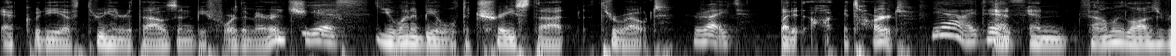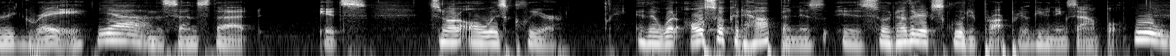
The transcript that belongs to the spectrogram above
equity of three hundred thousand before the marriage. Yes. You want to be able to trace that throughout, Right. But it, it's hard. Yeah, it and, and family law is very gray Yeah. in the sense that it's it's not always clear. And then what also could happen is is so another excluded property. I'll give you an example. Hmm.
